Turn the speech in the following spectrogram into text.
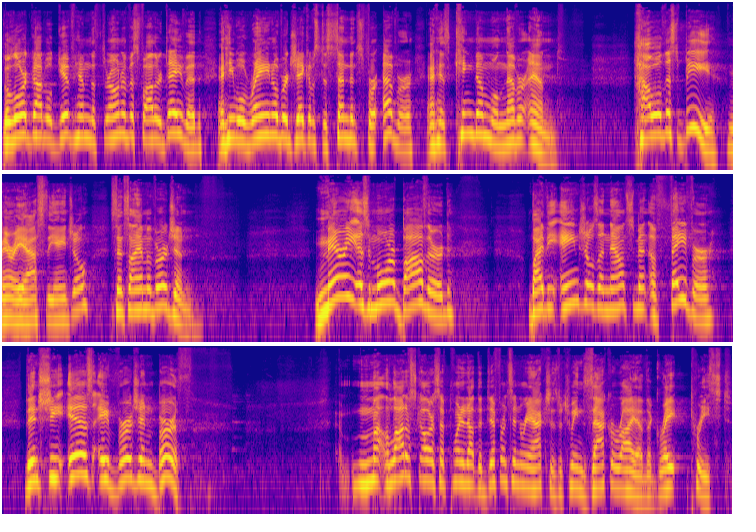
The Lord God will give him the throne of his father David, and he will reign over Jacob's descendants forever, and his kingdom will never end. How will this be? Mary asked the angel, since I am a virgin. Mary is more bothered by the angel's announcement of favor than she is a virgin birth. A lot of scholars have pointed out the difference in reactions between Zechariah, the great priest,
